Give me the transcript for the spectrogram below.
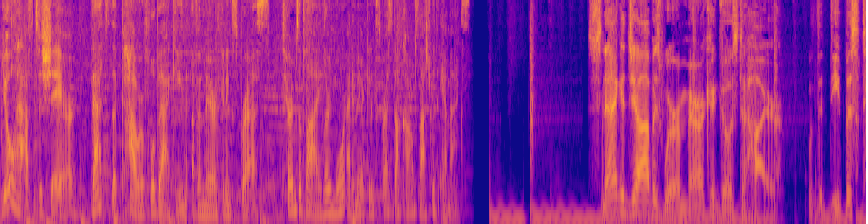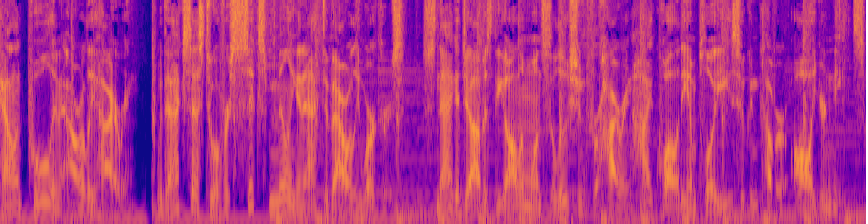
you'll have to share. That's the powerful backing of American Express. Terms apply. Learn more at americanexpress.com slash with Amex. Snag a job is where America goes to hire, with the deepest talent pool in hourly hiring. With access to over 6 million active hourly workers, Snagajob is the all-in-one solution for hiring high-quality employees who can cover all your needs.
